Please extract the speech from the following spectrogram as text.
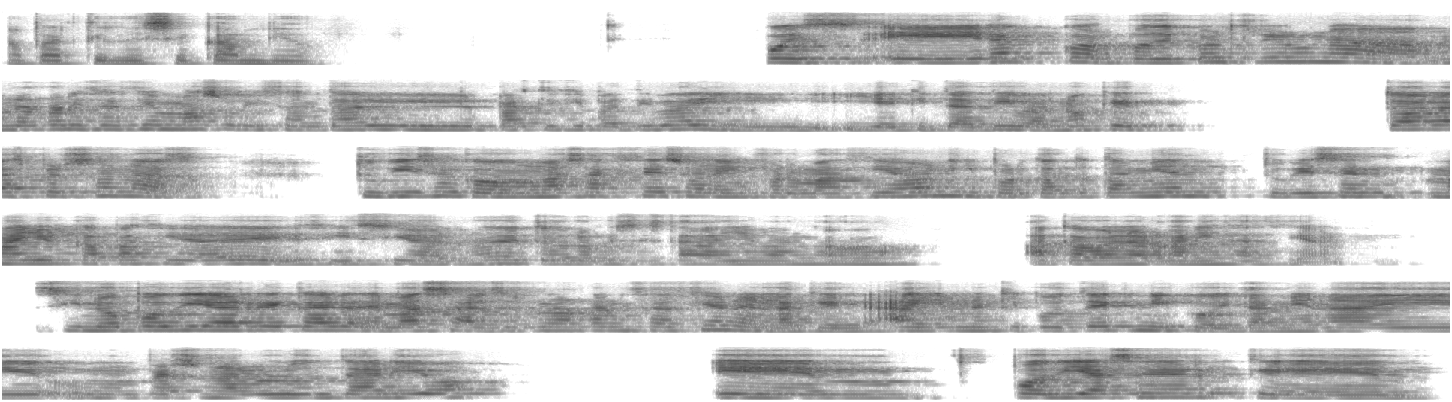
a partir de ese cambio? Pues eh, era poder construir una, una, organización más horizontal, participativa y, y, equitativa, ¿no? Que todas las personas tuviesen como más acceso a la información y por tanto también tuviesen mayor capacidad de decisión ¿no? de todo lo que se estaba llevando a cabo en la organización. Si no podía recaer, además al ser una organización en la que hay un equipo técnico y también hay un personal voluntario, eh, podía ser que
